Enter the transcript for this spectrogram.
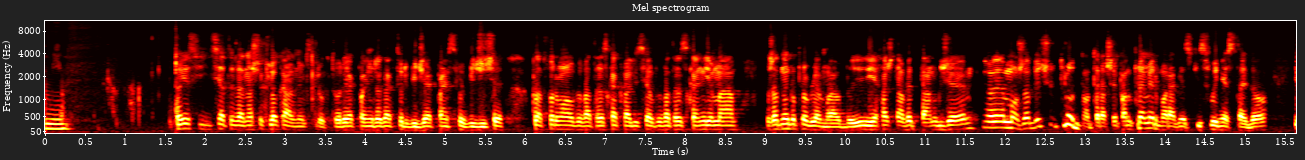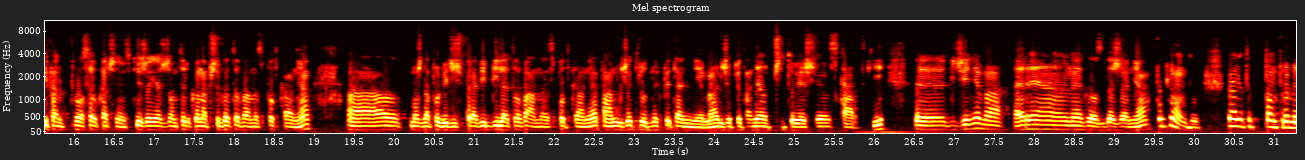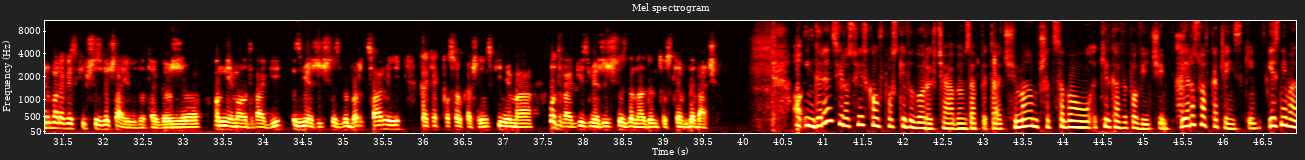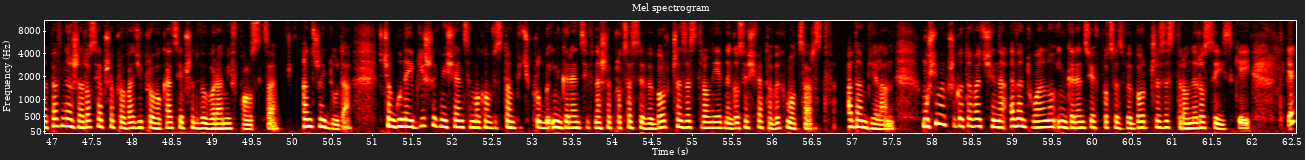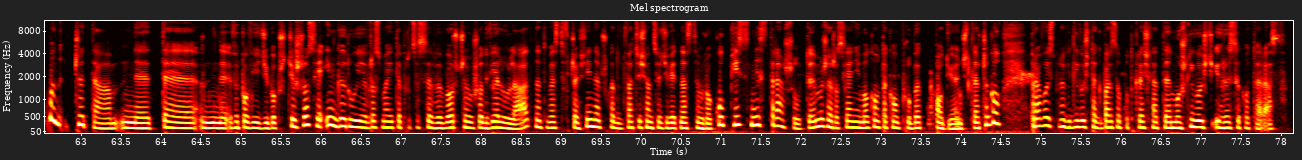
To jest inicjatywa naszych lokalnych struktur. Jak pani redaktor widzi, jak państwo widzicie, Platforma Obywatelska, Koalicja Obywatelska nie ma żadnego problemu, aby jechać nawet tam, gdzie e, może być trudno. To raczej pan premier Morawiecki słynie z tego i pan poseł Kaczyński, że jeżdżą tylko na przygotowane spotkania, a można powiedzieć prawie biletowane spotkania, tam gdzie trudnych pytań nie ma, gdzie pytania odczytuje się z kartki, e, gdzie nie ma realnego zderzenia poglądów. No ale to pan premier Morawiecki przyzwyczaił do tego, że on nie ma odwagi zmierzyć się z wyborcami, tak jak poseł Kaczyński nie ma odwagi zmierzyć się z Donaldem Tuskiem w debacie. O ingerencję rosyjską w polskie wybory chciałabym zapytać. Mam przed sobą kilka wypowiedzi. Jarosław Kaczyński. Jest niemal pewny, że Rosja przeprowadzi prowokacje przed wyborami w Polsce. Andrzej Duda. W ciągu najbliższych miesięcy mogą wystąpić próby ingerencji w nasze procesy wyborcze ze strony jednego ze światowych mocarstw. Adam Bielan. Musimy przygotować się na ewentualną ingerencję w proces wyborczy ze strony rosyjskiej. Jak pan czyta mm, te mm, wypowiedzi? Bo przecież Rosja ingeruje w rozmaite procesy wyborcze już od wielu lat, natomiast wcześniej, na przykład w 2019 roku, PiS nie straszył tym, że Rosjanie mogą taką próbę podjąć. Dlaczego Prawo i Sprawiedliwość tak bardzo podkreśla tę możliwość i ryzyko teraz?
